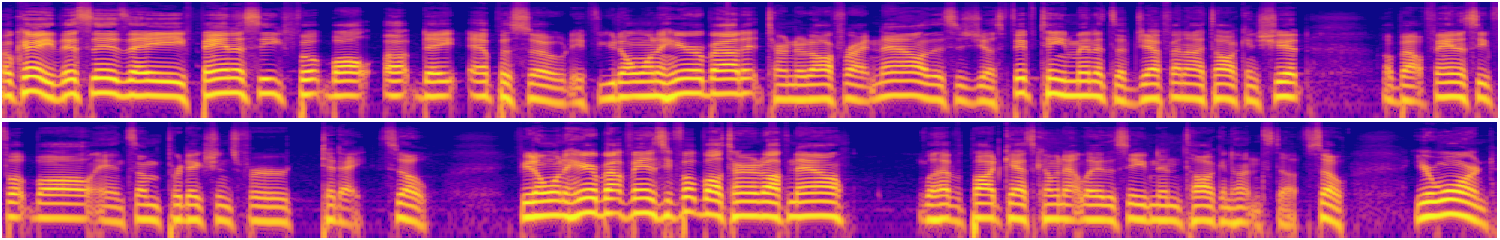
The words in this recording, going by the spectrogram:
Okay, this is a fantasy football update episode. If you don't want to hear about it, turn it off right now. This is just 15 minutes of Jeff and I talking shit about fantasy football and some predictions for today. So, if you don't want to hear about fantasy football, turn it off now. We'll have a podcast coming out later this evening talking hunting stuff. So, you're warned.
